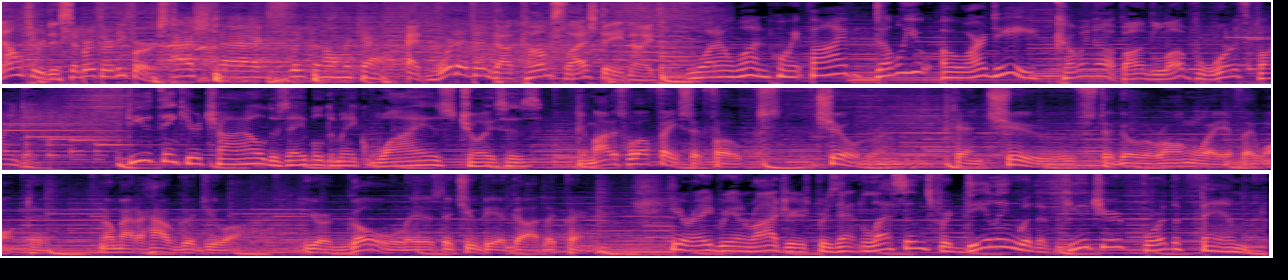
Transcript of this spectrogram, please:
Now through December 31st. Hashtag sleeping on the couch. At wordfm.com slash date night. 101.5 WORD. Coming up on Love Worth Finding. Do you think your child is able to make wise choices? You might as well face it, folks. Children can choose to go the wrong way if they want to, no matter how good you are. Your goal is that you be a godly parent. Here, Adrian Rogers present lessons for dealing with a future for the family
